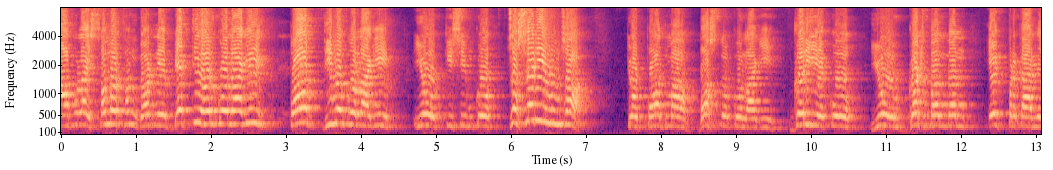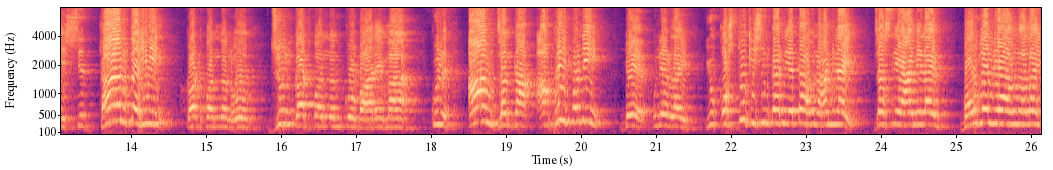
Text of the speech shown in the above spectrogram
आफूलाई समर्थन गर्ने व्यक्तिहरूको लागि पद दिनको लागि यो किसिमको जसरी हुन्छ त्यो पदमा बस्नको लागि गरिएको यो गठबन्धन एक प्रकारले सिद्धान्तहीन गठबन्धन हो। जुन गठबन्धनको बारेमा कुन आम जनता आफै पनि बे उनीहरूलाई यो कस्तो किसिमका नेता हुन् हामीलाई जसले हामीलाई बौद्ध ल्याउनलाई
